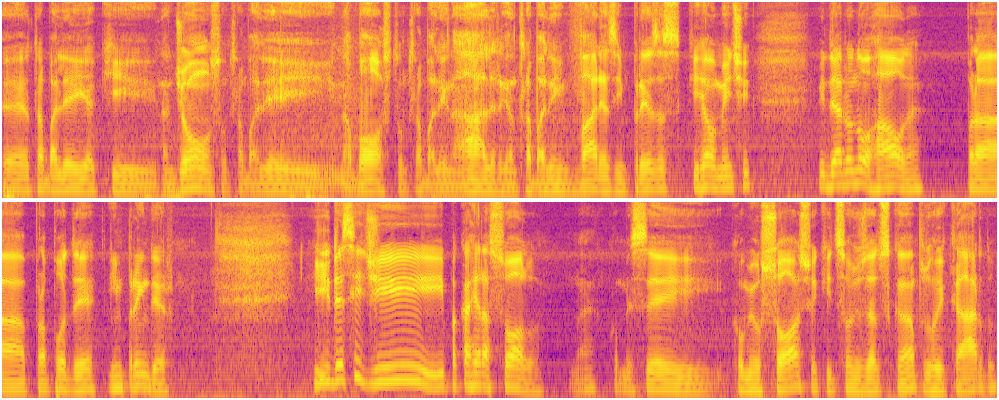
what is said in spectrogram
é, eu trabalhei aqui na Johnson, trabalhei na Boston, trabalhei na Allergan, trabalhei em várias empresas que realmente me deram know-how, né, para poder empreender. E decidi ir para carreira solo, né? Comecei com meu sócio aqui de São José dos Campos, o Ricardo.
